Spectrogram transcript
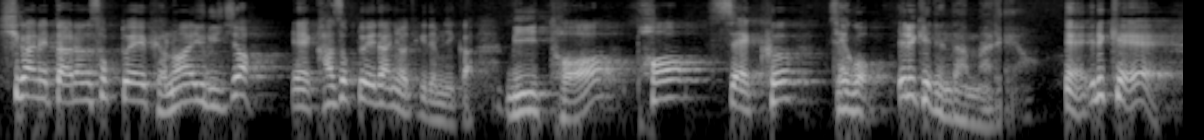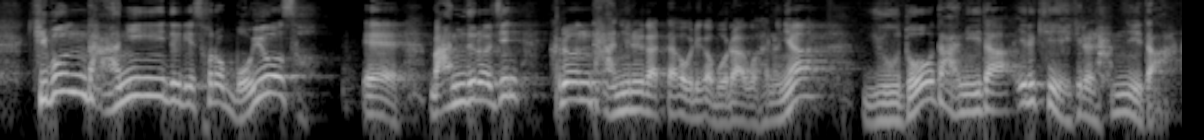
시간에 따른 속도의 변화율이죠. 예. 가속도의 단위 어떻게 됩니까? 미터, 퍼, 세크, 제곱. 이렇게 된단 말이에요. 예. 이렇게 기본 단위들이 서로 모여서 예, 만들어진 그런 단위를 갖다가 우리가 뭐라고 하느냐? 유도 단위다. 이렇게 얘기를 합니다.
